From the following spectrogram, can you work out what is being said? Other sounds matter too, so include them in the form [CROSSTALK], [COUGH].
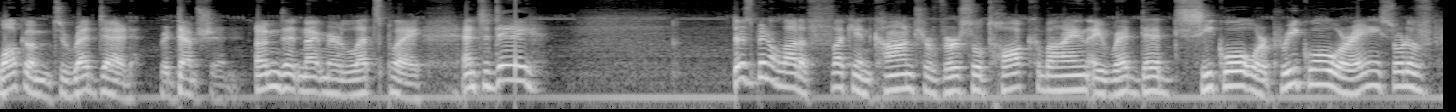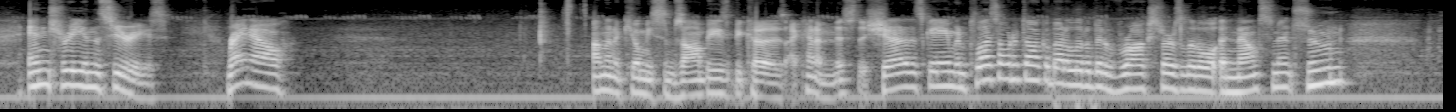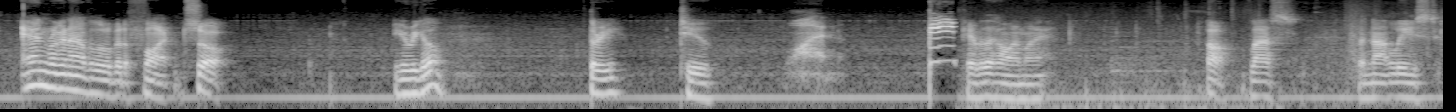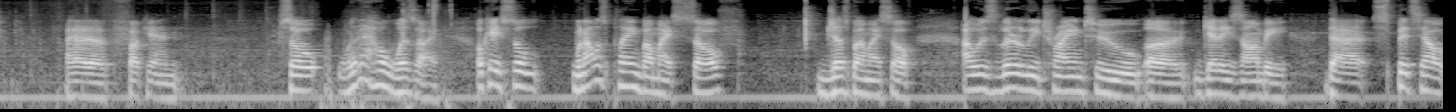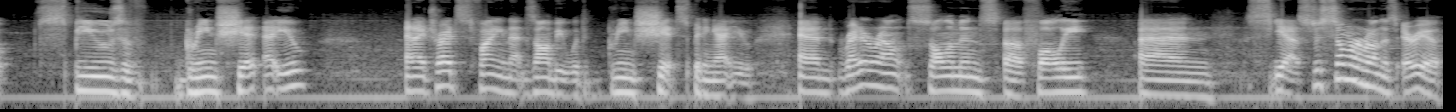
Welcome to Red Dead Redemption Undead Nightmare Let's Play. And today, there's been a lot of fucking controversial talk behind a Red Dead sequel or prequel or any sort of entry in the series. Right now, I'm gonna kill me some zombies because I kind of missed the shit out of this game. And plus, I want to talk about a little bit of Rockstar's little announcement soon. And we're gonna have a little bit of fun. So, here we go. Three, two, one. Beep! Okay, where the hell am I? Oh, last but not least, I had a fucking... So, where the hell was I? Okay, so when I was playing by myself, just by myself, I was literally trying to uh, get a zombie that spits out spews of green shit at you. And I tried finding that zombie with green shit spitting at you. And right around Solomon's uh, Folly and it's just somewhere around this area,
